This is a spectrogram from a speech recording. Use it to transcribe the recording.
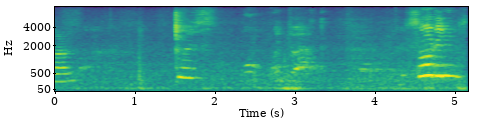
Then just oh my back. Settings.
